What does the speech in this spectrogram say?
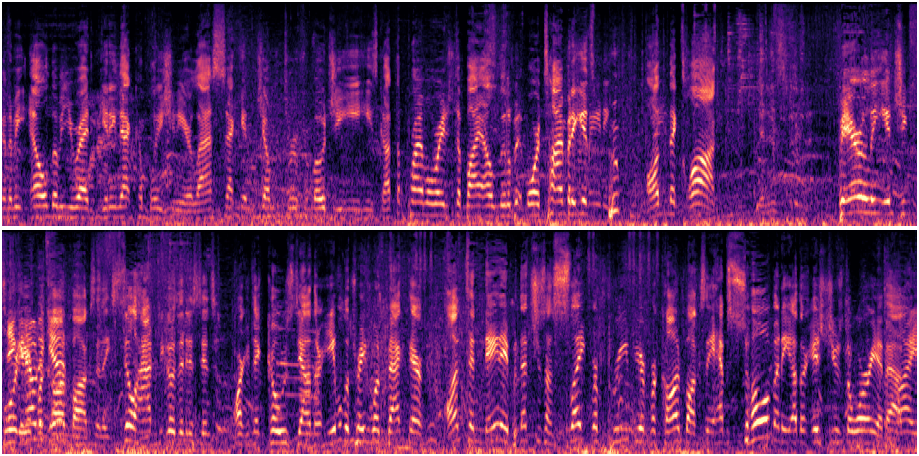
Going to be LW Red getting that completion here. Last second jump through from OGE. He's got the Primal Rage to buy a little bit more time, but he gets pooped on the clock. Barely inching forward here for Conbox, and they still have to go the distance. Architect goes down. They're able to trade one back there onto Nene, but that's just a slight reprieve here for Conbox. They have so many other issues to worry about.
